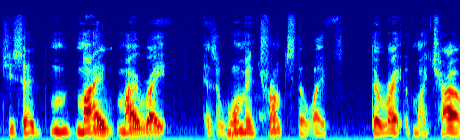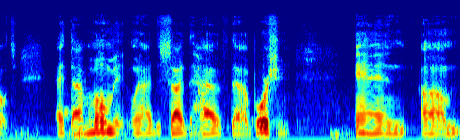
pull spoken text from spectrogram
she said my my right as a woman trumps the life the right of my child at that moment when I decide to have the abortion, and um,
